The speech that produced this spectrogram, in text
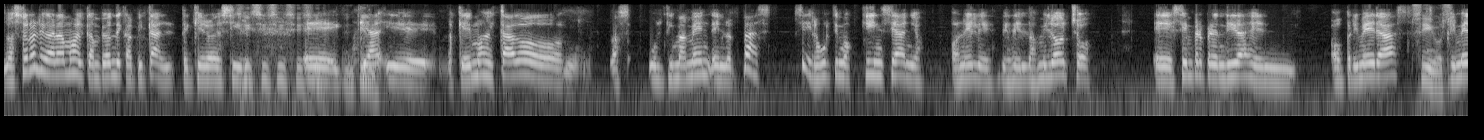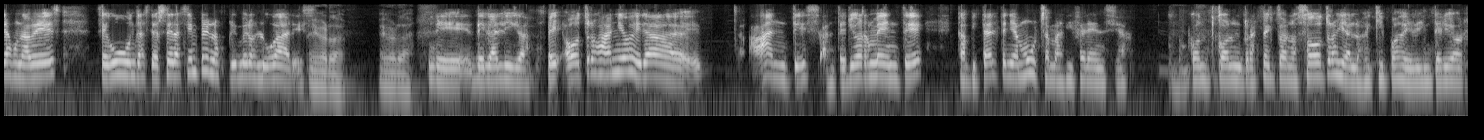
nosotros le ganamos al campeón de Capital, te quiero decir. Sí, sí, sí, sí, eh, que, eh, que, hemos estado últimamente, en los, sí, los últimos 15 años, ponele, desde el 2008 eh, siempre prendidas en o primeras, primeras una vez, segundas, terceras, siempre en los primeros lugares. Es verdad, es verdad. De, de la liga. otros años era eh, antes, anteriormente, Capital tenía mucha más diferencia. Con, con, respecto a nosotros y a los equipos del interior.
